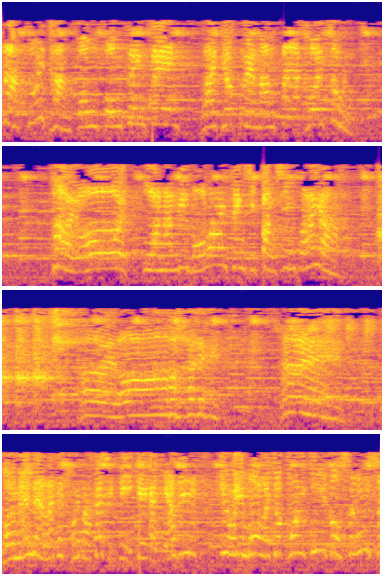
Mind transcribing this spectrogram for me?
那水塘，风风正正，来叫别人打开水。哎呦，我人你无来，真是放心仔呀！哎呦，哎，我妹妹来去开大开是地家个兄弟，叫伊莫来就开几个生死。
